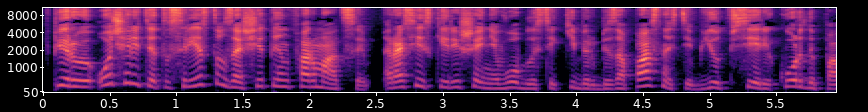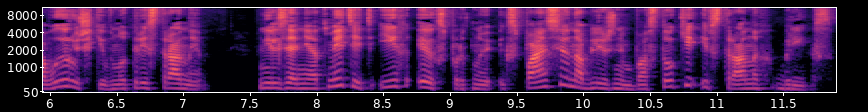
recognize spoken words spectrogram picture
В первую очередь это средства защиты информации. Российские решения в области кибербезопасности бьют все рекорды по выручке внутри страны. Нельзя не отметить их экспортную экспансию на Ближнем Востоке и в странах БРИКС.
